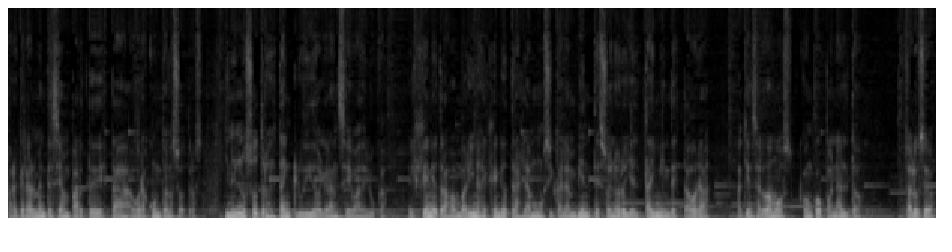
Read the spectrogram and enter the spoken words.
para que realmente sean parte de esta hora junto a nosotros. Y en el nosotros está incluido el gran Seba de Luca, el genio tras bambalinas, el genio tras la música, el ambiente sonoro y el timing de esta hora, a quien saludamos con copa en alto. Salud, Seba.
